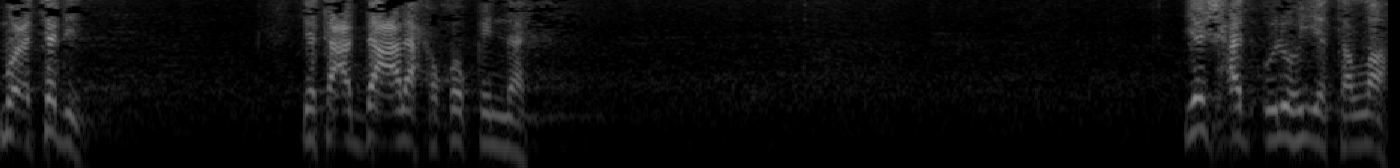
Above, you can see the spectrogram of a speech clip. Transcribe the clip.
معتد يتعدى على حقوق الناس. يجحد ألوهية الله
